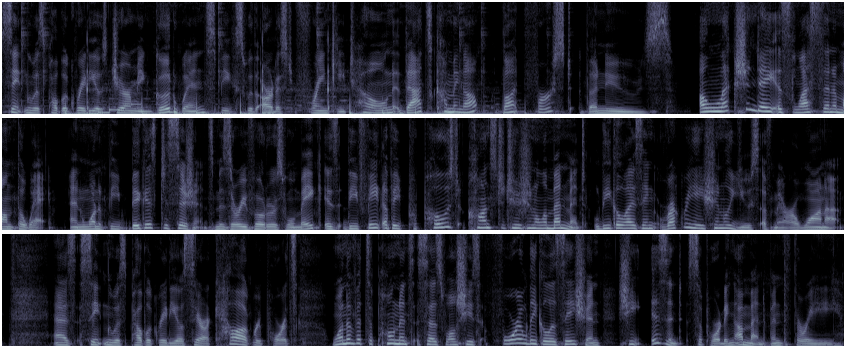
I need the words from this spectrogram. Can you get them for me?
St. Louis Public Radio's Jeremy Goodwin speaks with artist Frankie Toan. That's coming up, but first, the news. Election Day is less than a month away, and one of the biggest decisions Missouri voters will make is the fate of a proposed constitutional amendment legalizing recreational use of marijuana. As St. Louis Public Radio Sarah Kellogg reports, one of its opponents says while she's for legalization, she isn't supporting Amendment 3.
